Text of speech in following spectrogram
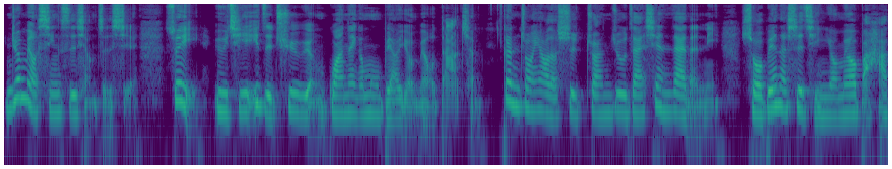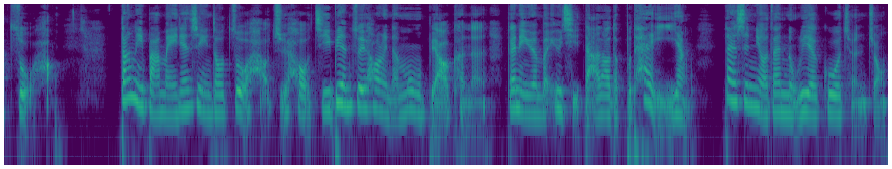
你就没有心思想这些。所以，与其一直去远观那个目标有没有达成，更重要的是专注在现在的你手边的事情有没有把它做好。当你把每一件事情都做好之后，即便最后你的目标可能跟你原本预期达到的不太一样，但是你有在努力的过程中，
